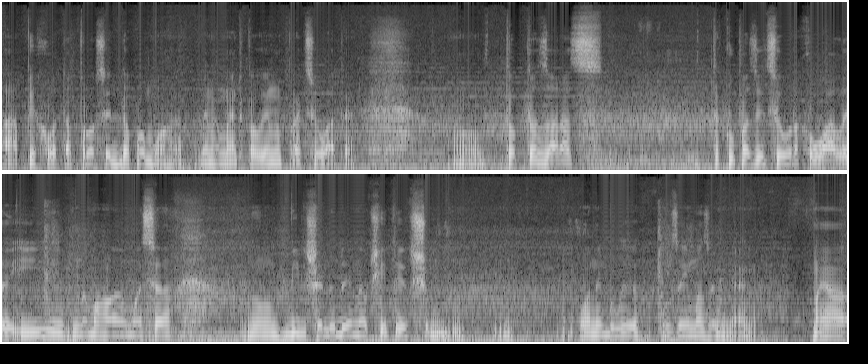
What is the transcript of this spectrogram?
а піхота просить допомоги. Міномет повинен працювати. Тобто зараз таку позицію врахували і намагаємося ну, більше людей навчити, щоб вони були взаємозаміняємі. Моя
